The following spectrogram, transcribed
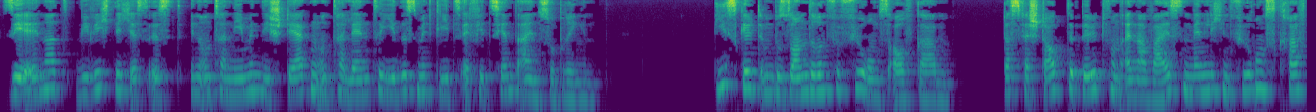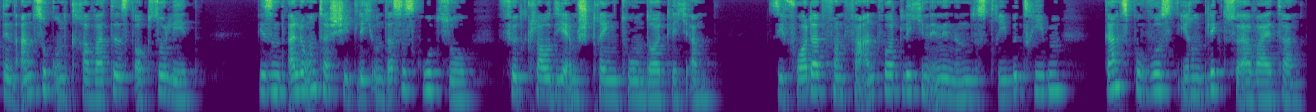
Sie erinnert, wie wichtig es ist, in Unternehmen die Stärken und Talente jedes Mitglieds effizient einzubringen. Dies gilt im Besonderen für Führungsaufgaben. Das verstaubte Bild von einer weißen männlichen Führungskraft in Anzug und Krawatte ist obsolet. Wir sind alle unterschiedlich und das ist gut so, führt Claudia im strengen Ton deutlich an. Sie fordert von Verantwortlichen in den Industriebetrieben, ganz bewusst ihren Blick zu erweitern,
